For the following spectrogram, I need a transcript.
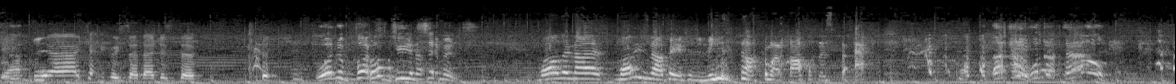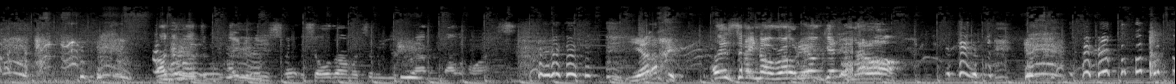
Yeah. Yeah, I technically said that just to. What the fuck Oh, Gene you know- Simmons? While they're not, while he's not paying attention, me and Nakamon hop on his back. Ah, what the hell? Agumon's biting his sh- shoulder. I'm assuming you're grabbing by the horns. yep. This ain't no rodeo. Get the hell off.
